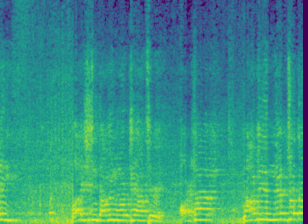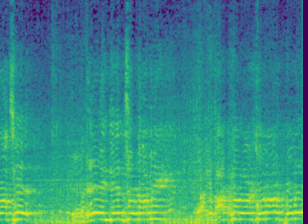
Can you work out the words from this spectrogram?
এই বাইশটি দাবির মধ্যে আছে। অর্থাৎ দাবির ন্যায্যতা আছে? এই ন্যায্য দাবি আপনারা করার পরে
